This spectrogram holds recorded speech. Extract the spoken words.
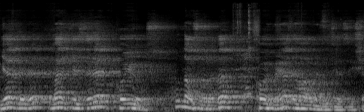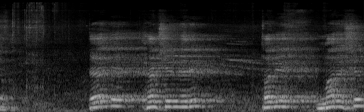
yerlere, merkezlere koyuyoruz. Bundan sonra da koymaya devam edeceğiz inşallah. Değerli hemşerilerim, tabi Maraş'ın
